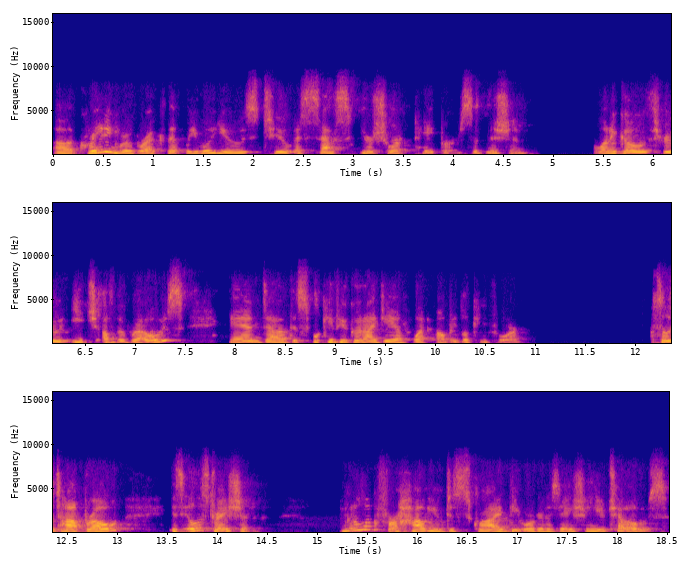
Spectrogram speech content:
uh, grading rubric that we will use to assess your short paper submission. I want to go through each of the rows, and uh, this will give you a good idea of what I'll be looking for. So the top row is illustration. I'm going to look for how you describe the organization you chose.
